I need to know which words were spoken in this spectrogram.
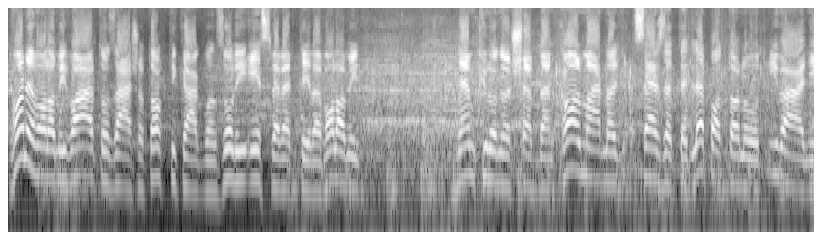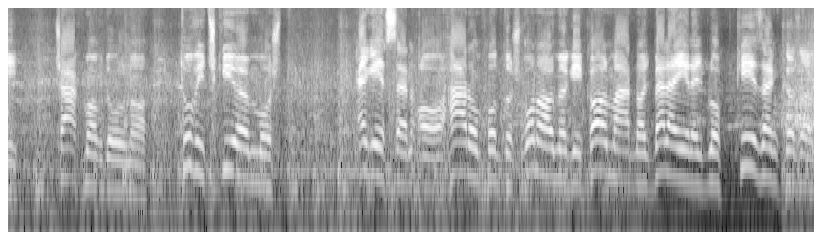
Van-e valami változás a taktikákban? Zoli, észrevettél-e valamit? Nem különösebben. Kalmár nagy szerzett egy lepattanót, Iványi, Csák Magdolna. Tuvics kijön most egészen a három pontos vonal mögé. Kalmár nagy beleér egy blokk kézen közön.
